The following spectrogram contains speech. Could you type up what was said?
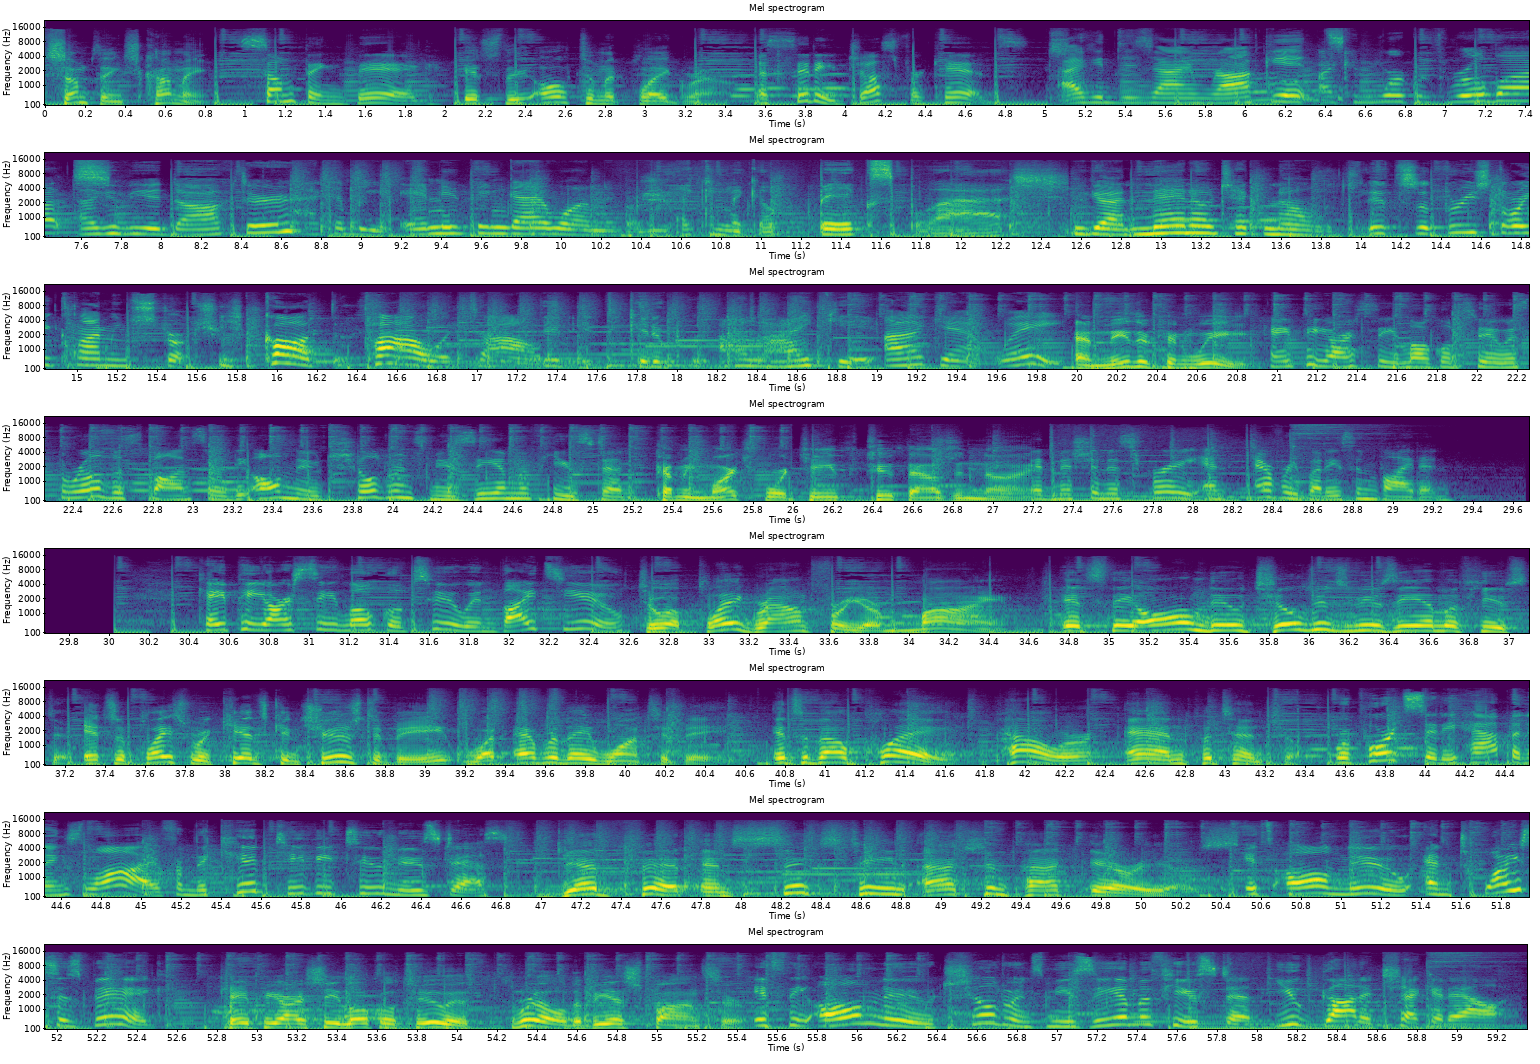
Something's coming. Something big. It's the ultimate playground. A city just for kids. I can design rockets. I can work with robots. I can be a doctor. I can be anything I want to be. I can make a big splash. We got nanotechnology. It's a three-story climbing structure. It's called the Power Tower. It, it's kid-approved. I like it. I can't wait. And neither can we. KPRC Local 2 is thrilled to sponsor the all-new Children's Museum of Houston. Coming March 14th, 2009. Admission is free and everybody's invited. KPRC Local 2 invites you To a playground for your mind. It's the all new Children's Museum of Houston. It's a place where kids can choose to be whatever they want to be. It's about play, power, and potential. Report City happenings live from the Kid TV2 news desk. Get fit and 16 action packed areas. It's all new and twice as big. KPRC Local 2 is thrilled to be a sponsor. It's the all-new Children's Museum of Houston. You gotta check it out.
